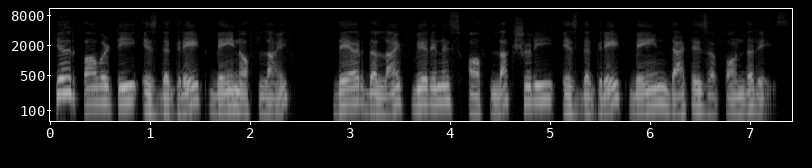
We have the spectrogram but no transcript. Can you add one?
Here poverty is the great bane of life, there the life-weariness of luxury is the great bane that is upon the race.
